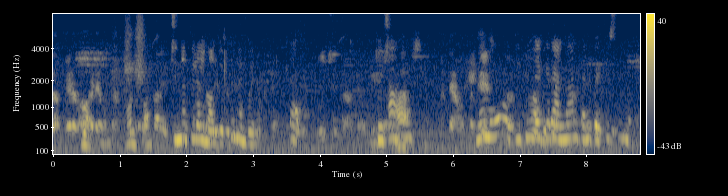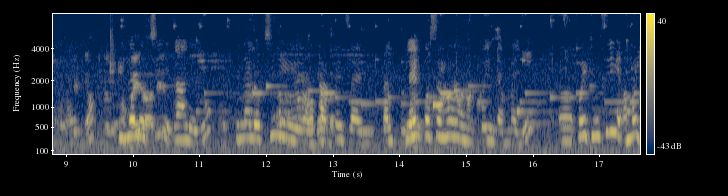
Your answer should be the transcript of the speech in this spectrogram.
అది. చిన్న పిల్లలు మాకు చెప్తే మేము పోయినాం. మేము టిఫిన్ దగ్గర అన్నానికి అని పెట్టిస్తున్నాం. పిల్లలు వచ్చి రాలేదు. పిల్లలు వచ్చి ఇట్లా ప్లేట్ కోసము పోయింది అమ్మాయి. పోయి చూసి అమ్మాయి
